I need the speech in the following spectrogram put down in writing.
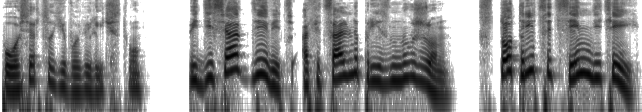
по сердцу его величеству. 59 официально признанных жен, 137 детей,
